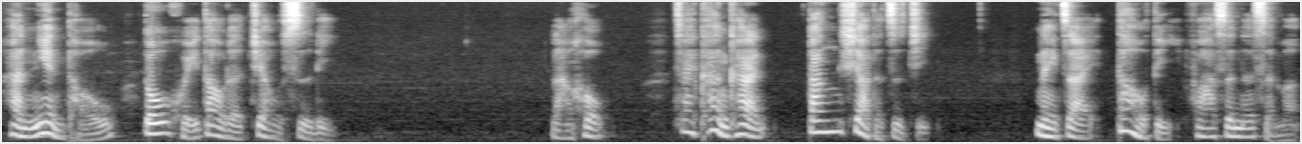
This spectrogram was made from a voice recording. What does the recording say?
和念头都回到了教室里。然后再看看当下的自己，内在到底发生了什么？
